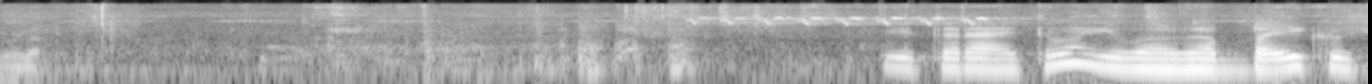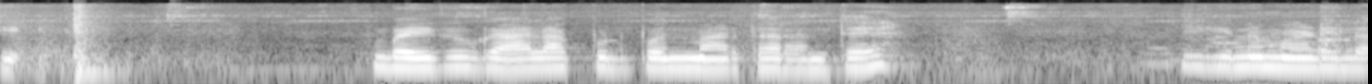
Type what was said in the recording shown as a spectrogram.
ಬೇಡ ಈ ಥರ ಆಯಿತು. ಇವಾಗ ಬೈಕಿಗೆ ಬೈಕಿಗೆ ಹಾಲು ಹಾಕ್ಬಿಟ್ಟು ಬಂದು ಮಾಡ್ತಾರಂತೆ. ಈಗಿನ ಮಾಡಿಲ್ಲ.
